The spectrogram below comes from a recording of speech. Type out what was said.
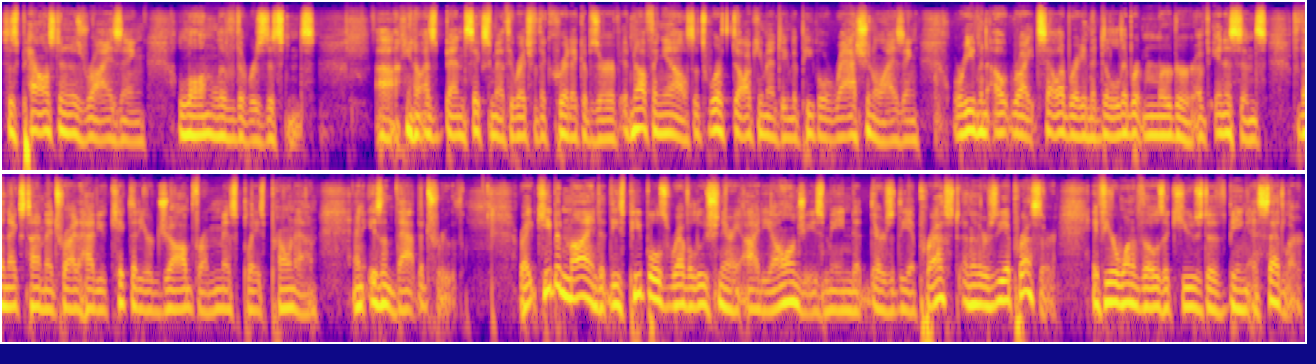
says Palestine is rising. Long live the resistance. Uh, you know, as Ben Sixsmith, who writes for The Critic, observed, if nothing else, it's worth documenting the people rationalizing or even outright celebrating the deliberate murder of innocents for the next time they try to have you kicked out of your job for a misplaced pronoun. And isn't that the truth? Right? Keep in mind that these people's revolutionary ideologies mean that there's the oppressed and there's the oppressor. If you're one of those accused of being a settler,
